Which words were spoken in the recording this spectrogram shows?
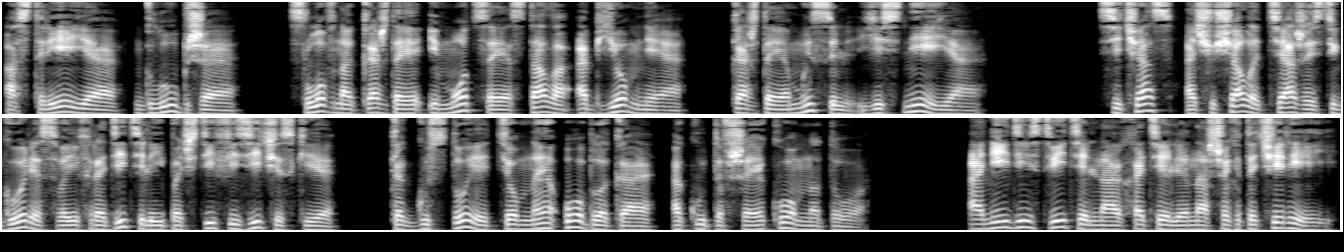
острее, глубже, словно каждая эмоция стала объемнее, каждая мысль яснее. Сейчас ощущала тяжесть горя своих родителей почти физически, как густое темное облако, окутавшее комнату. «Они действительно хотели наших дочерей»,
